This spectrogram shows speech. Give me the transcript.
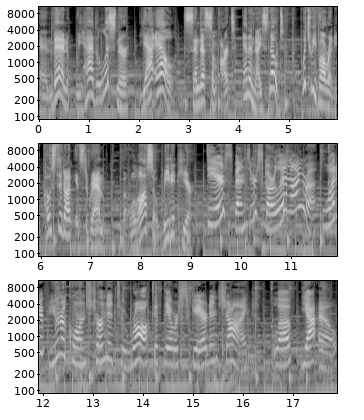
and then we had listener Yael send us some art and a nice note, which we've already posted on Instagram, but we'll also read it here. Dear Spencer, Scarlett, and Ira, what if unicorns turned into rocks if they were scared and shy? Love, Yael.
